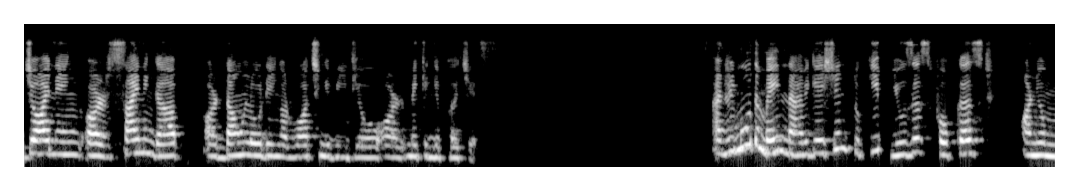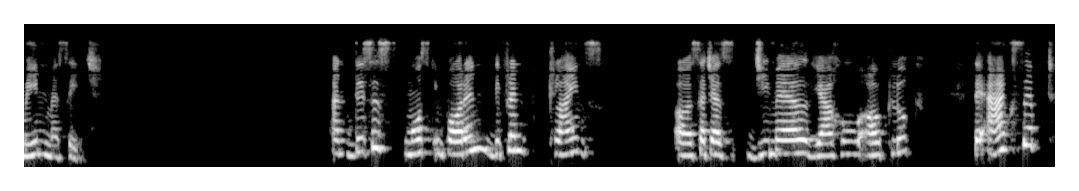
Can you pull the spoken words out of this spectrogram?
joining or signing up or downloading or watching a video or making a purchase. And remove the main navigation to keep users focused on your main message. And this is most important, different clients uh, such as Gmail, Yahoo, Outlook, they accept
